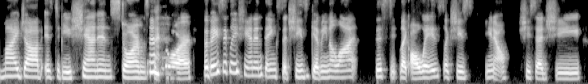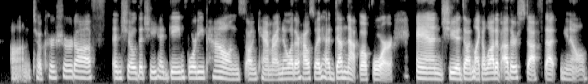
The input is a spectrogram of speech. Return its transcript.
my job is to be shannon storms Beador but basically, Shannon thinks that she's giving a lot this like always like she's you know she said she um took her shirt off and showed that she had gained 40 pounds on camera. No other housewife had done that before. And she had done like a lot of other stuff that, you know,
